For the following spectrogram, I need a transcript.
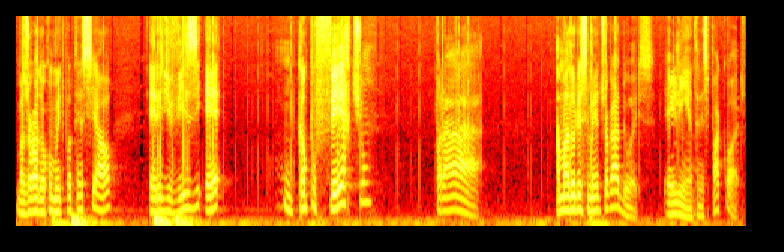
mas um jogador com muito potencial. Eredivisie é um campo fértil para amadurecimento de jogadores. Ele entra nesse pacote.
